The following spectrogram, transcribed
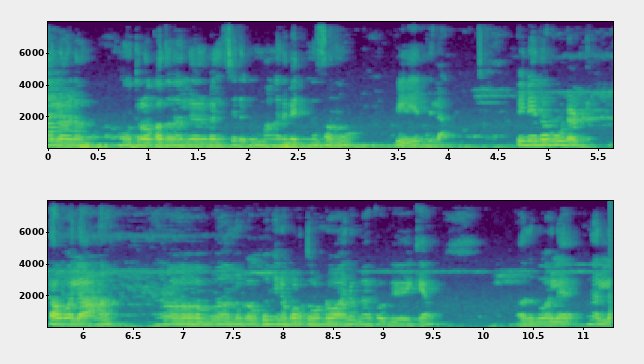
നല്ലോണം മൂത്രമൊക്കെ അത് നല്ലോണം വലിച്ചെടുക്കും. അങ്ങനെ വെറ്റ്നസ് ഒന്നും ഫീൽ ചെയ്യത്തില്ല പിന്നെ ഇത് കൂടെ ടവലാണ്. നമുക്ക് കുഞ്ഞിനെ പുറത്ത് കൊണ്ടുപോകാനും ഒക്കെ ഉപയോഗിക്കാം. അതുപോലെ നല്ല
